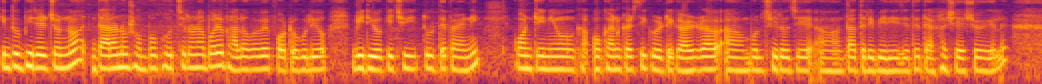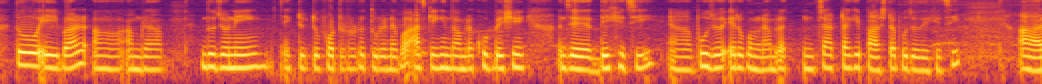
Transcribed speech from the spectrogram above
কিন্তু ভিড়ের জন্য দাঁড়ানো সম্ভব হচ্ছিল না বলে ভালোভাবে ফটোগুলিও, ভিডিও কিছুই তুলতে পারেনি। কন্টিনিউ ওখানকার সিকিউরিটি গার্ডরা বলছিল যে তাড়াতাড়ি বেরিয়ে যেতে, দেখা শেষ হয়ে গেলে। তো এইবার আমরা দুজনেই একটু একটু ফটো টটো তুলে নেব। আজকে কিন্তু আমরা খুব বেশি যে দেখেছি পুজো এরকম না, আমরা চারটা কি পাঁচটা পুজো দেখেছি। আর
